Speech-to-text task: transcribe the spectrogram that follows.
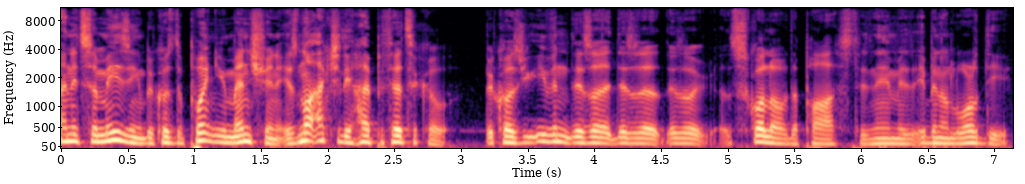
And it's amazing because the point you mentioned is not actually hypothetical. Because you even there's a there's a there's a scholar of the past. His name is Ibn al-Wardi,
